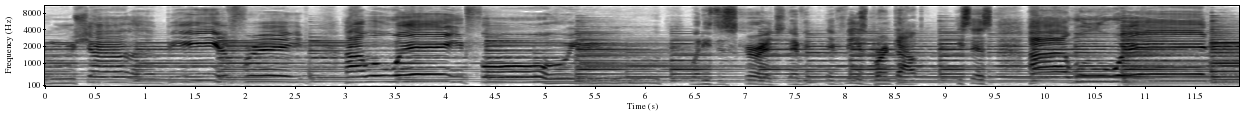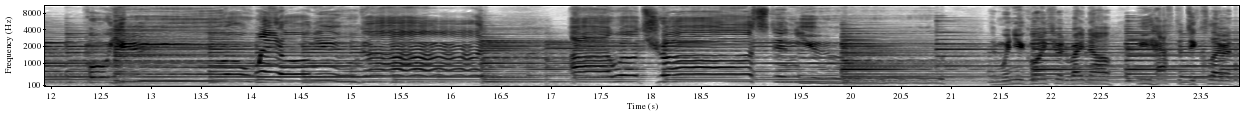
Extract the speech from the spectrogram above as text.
Whom shall I be afraid? I will wait for he's discouraged, is burnt out, he says, I will wait for you. I'll wait on you, God. I will trust in you. And when you're going through it right now, you have to declare it.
